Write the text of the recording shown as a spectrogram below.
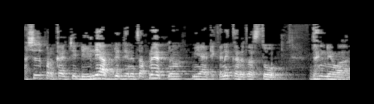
अशाच प्रकारचे डेली अपडेट देण्याचा प्रयत्न मी या ठिकाणी करत असतो. धन्यवाद.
